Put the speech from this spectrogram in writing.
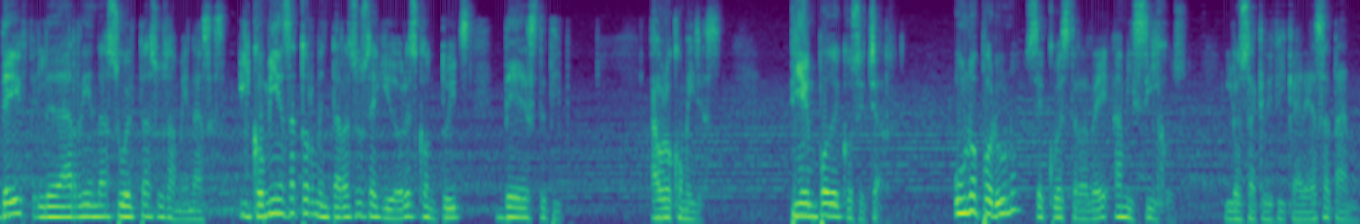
Dave le da rienda suelta a sus amenazas y comienza a atormentar a sus seguidores con tweets de este tipo. Abro comillas. Tiempo de cosechar. Uno por uno secuestraré a mis hijos, los sacrificaré a Satán,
